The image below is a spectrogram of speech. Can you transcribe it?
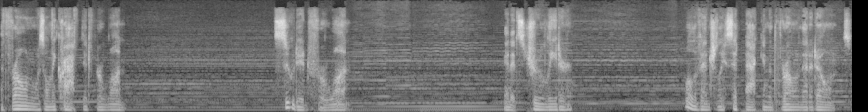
the throne was only crafted for one, suited for one. And its true leader will eventually sit back in the throne that it owns.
